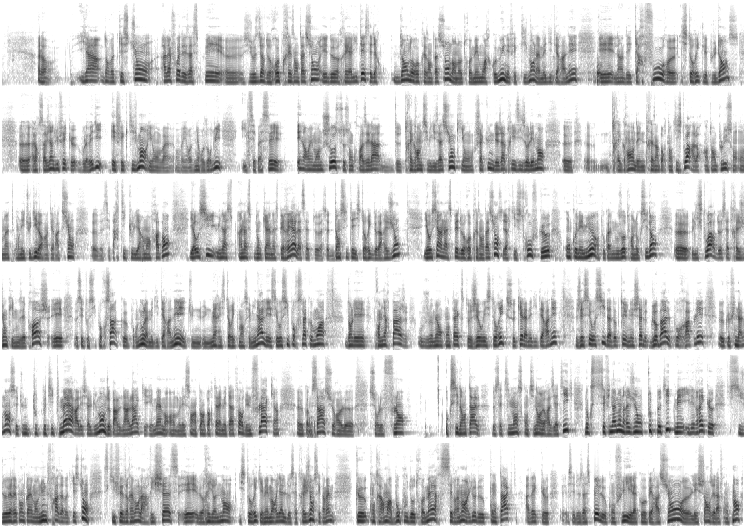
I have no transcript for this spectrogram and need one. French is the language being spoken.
Alors, il y a dans votre question à la fois des aspects, euh, si j'ose dire, de représentation et de réalité, c'est-à-dire dans nos représentations, dans notre mémoire commune, effectivement, la Méditerranée est l'un des carrefours euh, historiques les plus denses. Euh, alors ça vient du fait que, vous l'avez dit, effectivement, et on va, on va y revenir aujourd'hui, il s'est passé énormément de choses se sont croisées là, de très grandes civilisations qui ont chacune déjà pris isolément euh, euh, une très grande et une très importante histoire, alors quand en plus on, étudie leur interaction, euh, ben, c'est particulièrement frappant. Il y a aussi une un, donc un aspect réel à cette, à cette, densité historique de la région. Il y a aussi un aspect de représentation, c'est-à-dire qu'il se trouve que on connaît mieux, en tout cas nous autres en Occident, l'histoire de cette région qui nous est proche, et c'est aussi pour ça que pour nous la Méditerranée est une, une mer historiquement séminale, et c'est aussi pour cela que moi, dans les premières pages où je mets en contexte géohistorique ce qu'est la Méditerranée, j'essaie aussi d'adopter une échelle globale pour rappeler euh, que finalement c'est une toute petite mer à l'échelle du monde. Je parle d'un lac et même en me laissant un peu emporter la métaphore d'une flaque, hein, euh, comme ça, sur le, sur le flanc occidentale de cet immense continent eurasiatique. Donc c'est finalement une région toute petite, mais il est vrai que si je vais répondre quand même en une phrase à votre question, ce qui fait vraiment la richesse et le rayonnement historique et mémoriel de cette région, c'est quand même que contrairement à beaucoup d'autres mers, c'est vraiment un lieu de contact avec euh, ces deux aspects, le conflit et la coopération, euh, l'échange et l'affrontement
